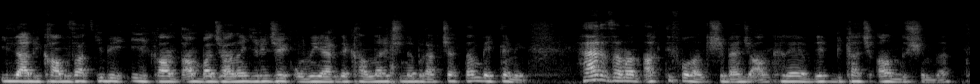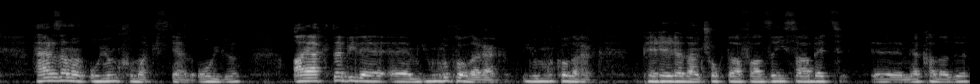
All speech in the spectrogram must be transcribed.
illa bir Kamzat gibi ilk rounddan bacağına girecek, onu yerde kanlar içinde bırakacaktan beklemeyin. Her zaman aktif olan kişi bence Anklev'de birkaç an dışında her zaman oyun kurmak isteyen oydu. Ayakta bile e, yumruk olarak yumruk olarak Pereira'dan çok daha fazla isabet e, yakaladı.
